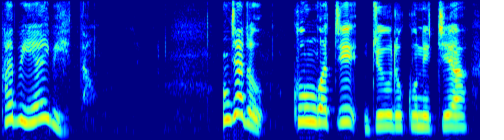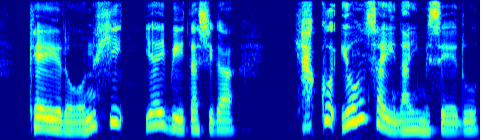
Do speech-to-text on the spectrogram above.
旅やいびいたん。じゃる今月16日や敬老の日やいびいたしが104歳ないみせる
